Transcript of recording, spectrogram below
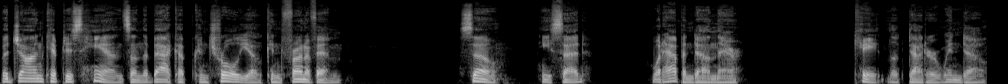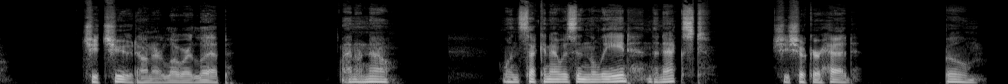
but John kept his hands on the backup control yoke in front of him. So, he said, what happened down there? Kate looked out her window. She chewed on her lower lip. I don't know. One second I was in the lead, and the next, she shook her head. Boom.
